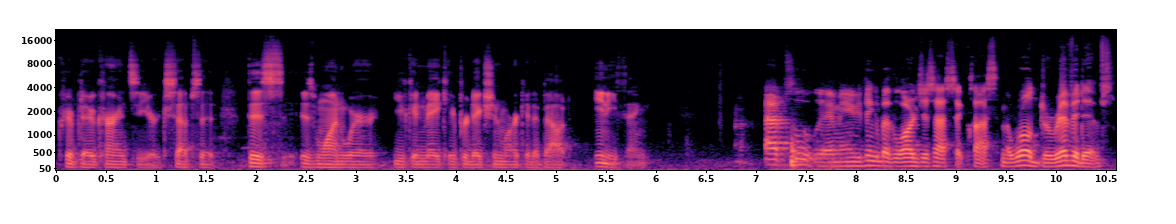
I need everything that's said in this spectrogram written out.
cryptocurrency or accepts it. This is one where you can make a prediction market about anything. Absolutely. I mean, if you think about the largest asset class in the world, derivatives,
